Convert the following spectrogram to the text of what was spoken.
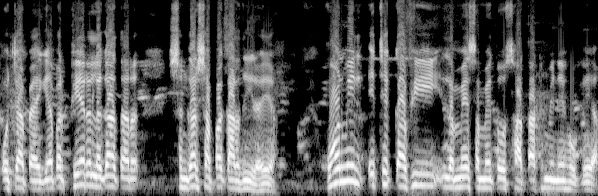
ਪੋਚਾ ਪੈ ਗਿਆ ਪਰ ਫਿਰ ਲਗਾਤਾਰ ਸੰਘਰਸ਼ ਆਪਾਂ ਕਰਦੇ ਹੀ ਰਹੇ ਆ ਹੁਣ ਵੀ ਇੱਥੇ ਕਾਫੀ ਲੰਮੇ ਸਮੇਂ ਤੋਂ 7-8 ਮਹੀਨੇ ਹੋ ਗਏ ਆ।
